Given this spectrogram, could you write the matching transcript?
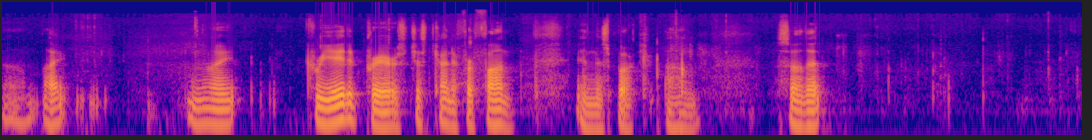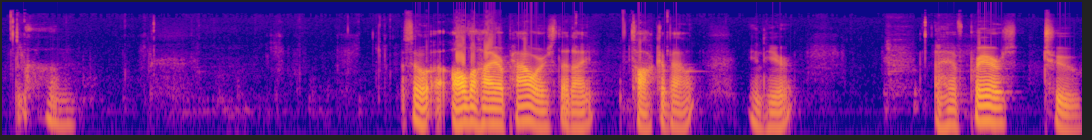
Um, I, I created prayers just kind of for fun in this book, um, so that um, so all the higher powers that I talk about in here, I have prayers to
